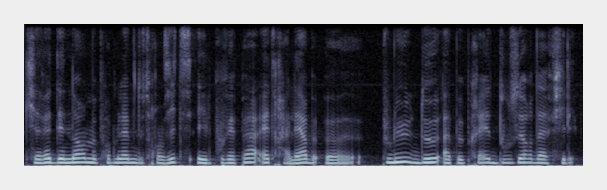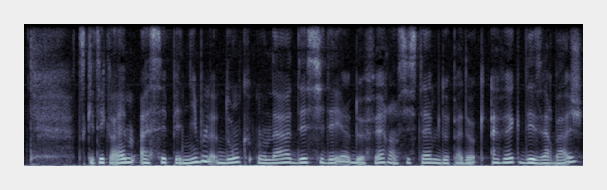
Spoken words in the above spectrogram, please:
qui avait d'énormes problèmes de transit, et il pouvait pas être à l'herbe euh, plus de à peu près 12 heures d'affilée. Ce qui était quand même assez pénible, donc on a décidé de faire un système de paddock avec des herbages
